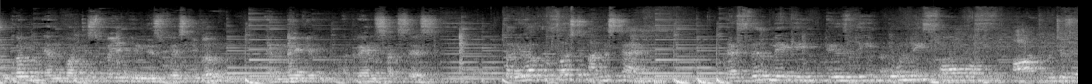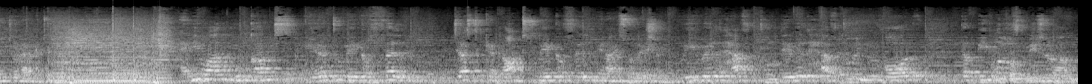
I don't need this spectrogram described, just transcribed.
to come and participate in this festival and make it a grand success. You have to first understand that filmmaking is the only form of art which is interactive. Anyone who comes here to make a film just cannot make a film in isolation. We will have to, they will have to involve the people of Mizoram.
